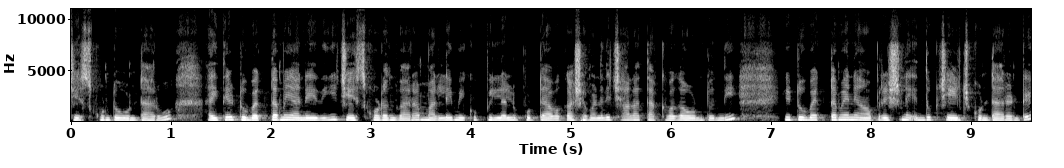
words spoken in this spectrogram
చేసుకుంటూ ఉంటారు. అయితే టుబెక్టమీ అనేది చేసుకోవడం ద్వారా మళ్ళీ మీకు పిల్లలు పుట్టే అవకాశం అనేది చాలా తక్కువగా ఉంటుంది. ఈ టుబెక్టమీ అనే ఆపరేషన్ ఎందుకు చేయించుకుంటారంటే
